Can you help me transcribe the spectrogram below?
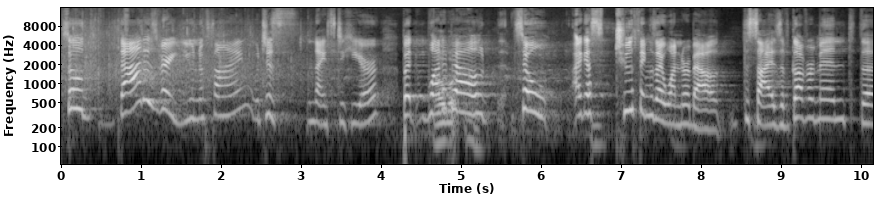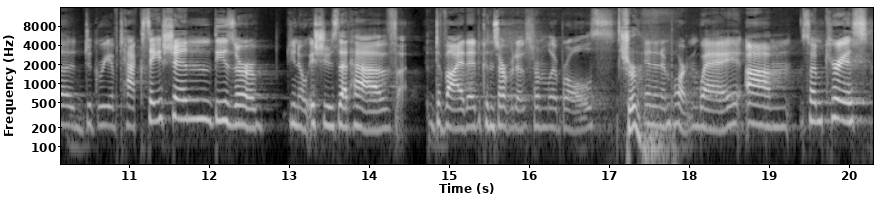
So that is very unifying, which is nice to hear. But what about so I guess two things I wonder about the size of government, the degree of taxation. These are, you know, issues that have divided conservatives from liberals Sure. in an important way. Um, so I'm curious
